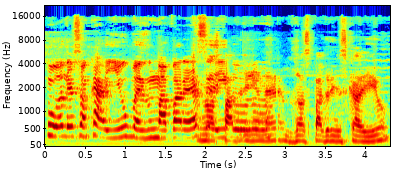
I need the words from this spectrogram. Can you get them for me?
O Anderson caiu, mas não aparece Nosso aí. padrinho, no... né? Os nossos padrinhos caiu.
